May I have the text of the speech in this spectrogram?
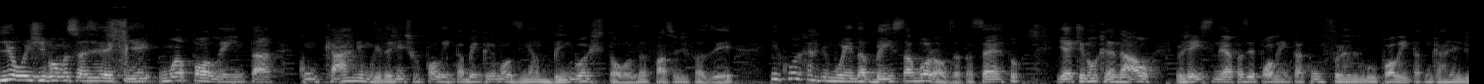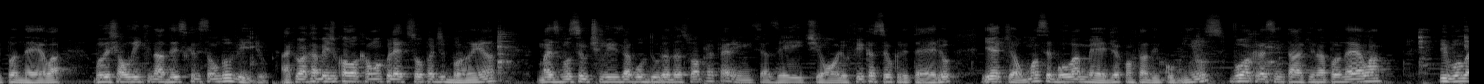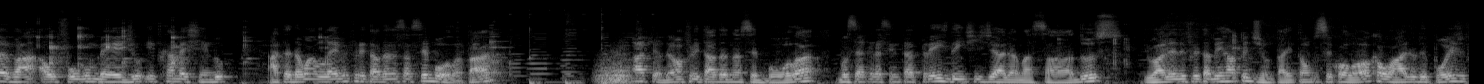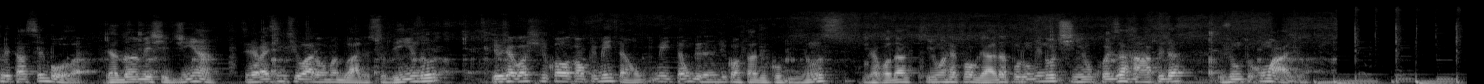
E hoje vamos fazer aqui uma polenta com carne moída. Gente, uma polenta bem cremosinha, bem gostosa, fácil de fazer e com a carne moída bem saborosa, tá certo? E aqui no canal eu já ensinei a fazer polenta com frango, polenta com carne de panela. Vou deixar o link na descrição do vídeo. Aqui eu acabei de colocar uma colher de sopa de banha, mas você utiliza a gordura da sua preferência, azeite, óleo, fica a seu critério. E aqui ó, uma cebola média cortada em cubinhos. Vou acrescentar aqui na panela e vou levar ao fogo médio e ficar mexendo até dar uma leve fritada nessa cebola, tá? Aqui, ó, deu uma fritada na cebola. Você acrescenta três dentes de alho amassados. E o alho ele frita bem rapidinho, tá? Então você coloca o alho depois de fritar a cebola. Já dá uma mexidinha, você já vai sentir o aroma do alho subindo. Eu já gosto de colocar um pimentão, um pimentão grande cortado em cubinhos. Já vou dar aqui uma refogada por um minutinho, coisa rápida, junto com alho.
